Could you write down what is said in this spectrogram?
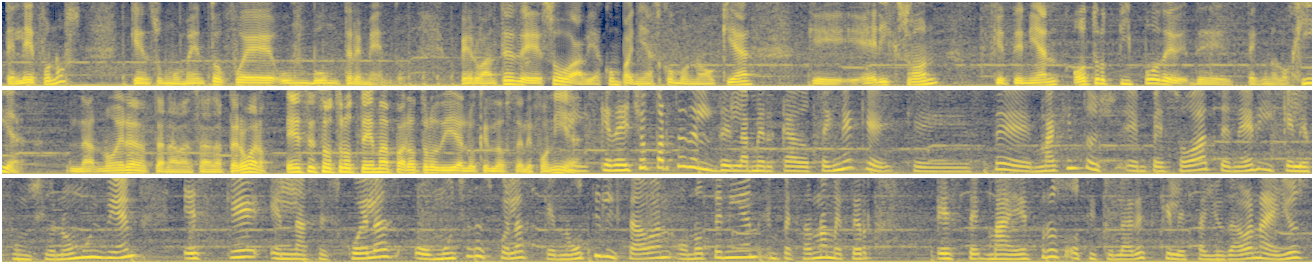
teléfonos, que en su momento fue un boom tremendo. Pero antes de eso había compañías como Nokia, que Ericsson, que tenían otro tipo de tecnología no era tan avanzada. Pero bueno, ese es otro tema para otro día, lo que es la telefonía. Sí, que de hecho parte de, la mercadotecnia que, que este Macintosh empezó a tener y que le funcionó muy bien es que en las escuelas o muchas escuelas que no utilizaban o no tenían empezaron a meter este, maestros o titulares que les ayudaban a ellos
